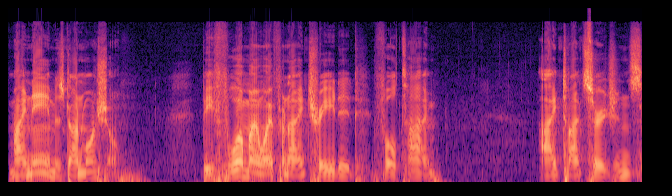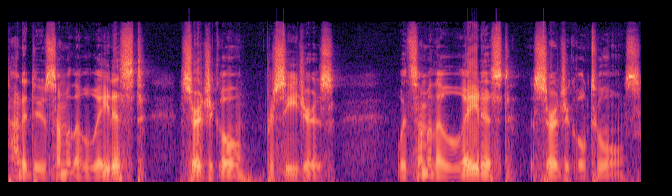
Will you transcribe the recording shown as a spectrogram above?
My name is Don Marshall. Before my wife and I traded full time, I taught surgeons how to do some of the latest surgical procedures with some of the latest surgical tools.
